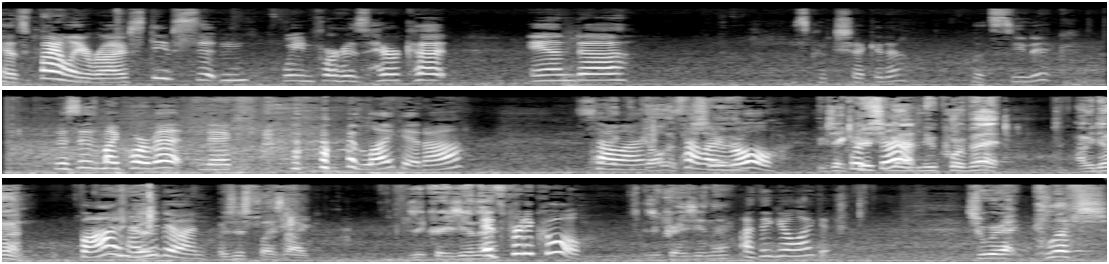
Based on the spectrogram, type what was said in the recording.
Has finally arrived. Steve's sitting, waiting for his haircut, and uh, let's go check it out. Let's see Nick. This is my Corvette, Nick. I like it, huh? That's how I, Color that's for how I roll. Looks like Christian got a new Corvette. How you doing? Fine, how you doing? What's this place like? Is it crazy in there? It's pretty cool. Is it crazy in there? I think you'll like it. So we're at Cliff's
